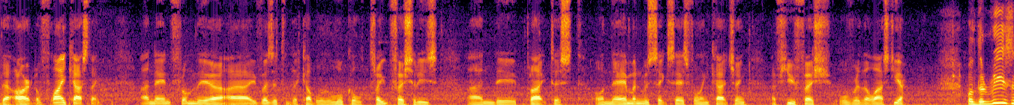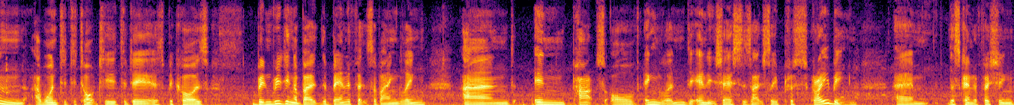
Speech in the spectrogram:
the art of fly casting. And then from there, I visited a couple of the local trout fisheries and uh, practiced on them and was successful in catching a few fish over the last year. Well, the reason I wanted to talk to you today is because I've been reading about the benefits of angling and in parts of England, the NHS is actually prescribing um, this kind of fishing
